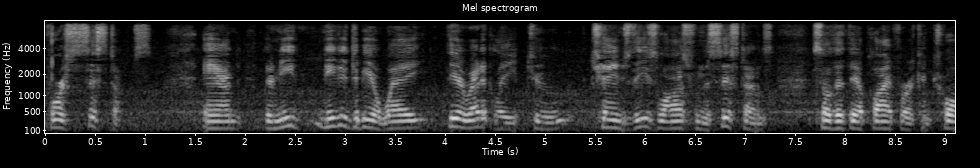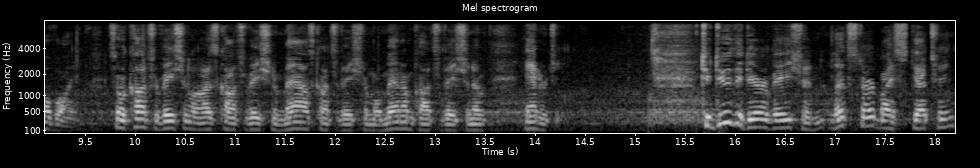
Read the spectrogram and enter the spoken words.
for systems. And there need, needed to be a way, theoretically, to change these laws from the systems so that they apply for a control volume. So a conservation law is conservation of mass, conservation of momentum, conservation of energy. To do the derivation, let's start by sketching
